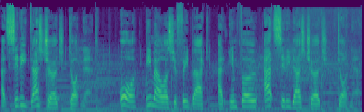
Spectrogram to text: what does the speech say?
at city-church.net or email us your feedback at info at city-church.net.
